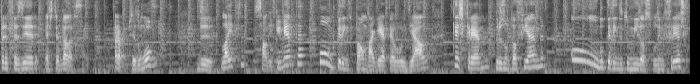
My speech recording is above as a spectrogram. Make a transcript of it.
para fazer esta bela receita? Ora bem, precisa de um ovo, de leite, sal e pimenta, um bocadinho de pão, baguete é o ideal, queijo creme, presunto ao fiambre, um bocadinho de tomilho ou cebolinho fresco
